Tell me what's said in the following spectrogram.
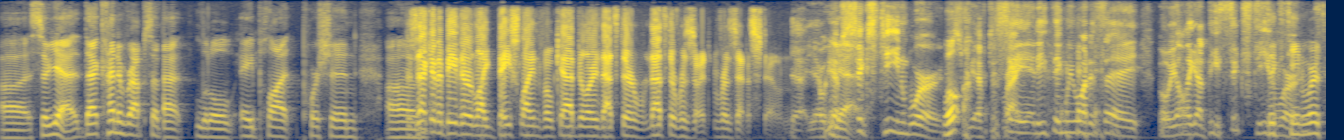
Uh, so yeah, that kind of wraps up that little a plot portion. Um, Is that going to be their like baseline vocabulary? That's their that's their Rosetta, Rosetta Stone. Yeah, yeah, we have Yeah. 16 words. Well- we have to say Right. anything we want to say, but we only got these 16, 16 words. words.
